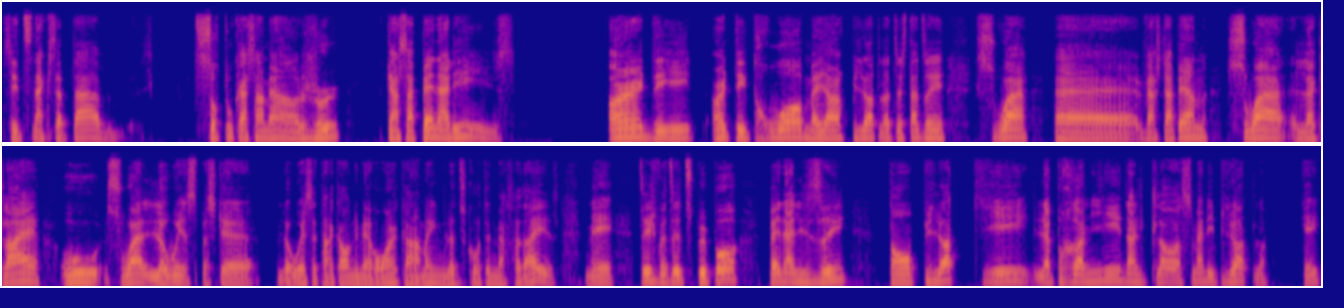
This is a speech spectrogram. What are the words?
C'est inacceptable, surtout quand ça met en jeu, quand ça pénalise un, des, un de tes trois meilleurs pilotes, c'est-à-dire soit euh, Verstappen, soit Leclerc ou soit Lewis, parce que Lewis est encore numéro un quand même là, du côté de Mercedes. Mais je veux dire, tu ne peux pas pénaliser ton pilote qui est le premier dans le classement des pilotes. Là. OK?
